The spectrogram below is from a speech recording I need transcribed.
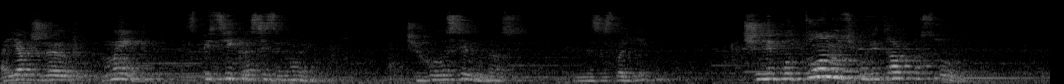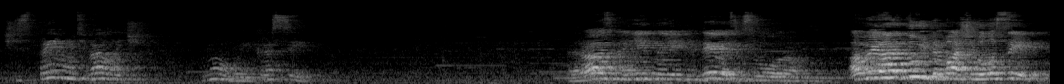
А як же ми, з співці краси земної? Чи голоси у нас не заслабі? Чи не потонуть у вітрах простору? Чи сприймуть велич нової краси? Тарас Гранітний дивиться суворо. А ви гартуйте ваші голоси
